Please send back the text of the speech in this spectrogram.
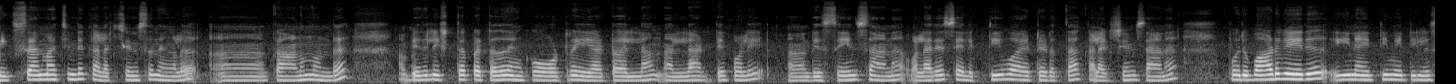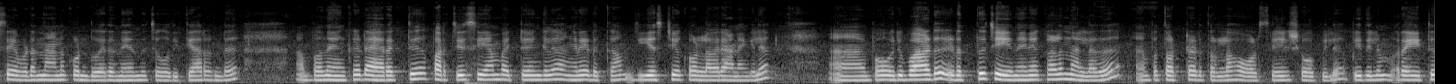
മിക്സ് ആൻഡ് മാച്ചിന്റെ കളക്ഷൻസ് നിങ്ങൾ കാണുന്നുണ്ട്. അപ്പോൾ ഇതിൽ ഇഷ്ടപ്പെട്ടത് നിങ്ങൾക്ക് ഓർഡർ ചെയ്യാം കേട്ടോ. എല്ലാം നല്ല അടിപൊളി ഡിസൈൻസ് ആണ്. വളരെ സെലക്റ്റീവായിട്ട് എടുത്ത കളക്ഷൻസ് ആണ്. അപ്പോൾ ഒരുപാട് പേര് ഈ നൈറ്റി മെറ്റീരിയൽസ് എവിടെ നിന്നാണ് കൊണ്ടുവരുന്നതെന്ന് ചോദിക്കാറുണ്ട്. അപ്പോൾ നിങ്ങൾക്ക് ഡയറക്റ്റ് പർച്ചേസ് ചെയ്യാൻ പറ്റുമെങ്കിൽ അങ്ങനെ എടുക്കാം. ജി ഒക്കെ ഉള്ളവരാണെങ്കിൽ ഇപ്പോൾ ഒരുപാട് എടുത്ത് ചെയ്യുന്നതിനേക്കാളും നല്ലത് ഇപ്പോൾ തൊട്ടടുത്തുള്ള ഹോൾസെയിൽ ഷോപ്പിൽ ഇപ്പോൾ ഇതിലും റേറ്റ്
